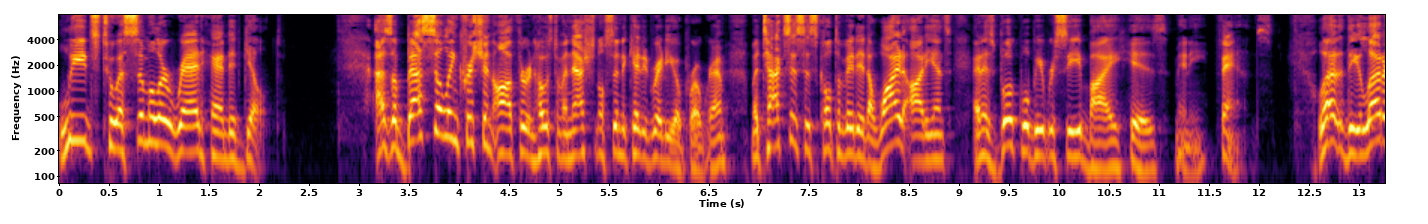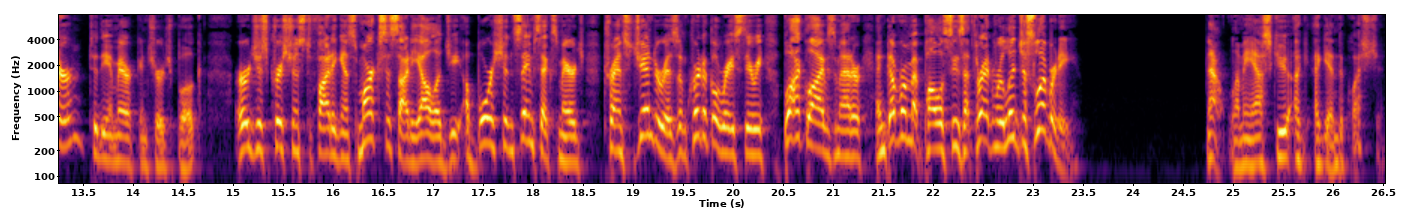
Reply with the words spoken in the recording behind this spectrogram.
leads to a similar red handed guilt. As a best selling Christian author and host of a national syndicated radio program, Metaxas has cultivated a wide audience, and his book will be received by his many fans. The letter to the American Church book urges Christians to fight against Marxist ideology, abortion, same sex marriage, transgenderism, critical race theory, Black Lives Matter, and government policies that threaten religious liberty. Now, let me ask you again the question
